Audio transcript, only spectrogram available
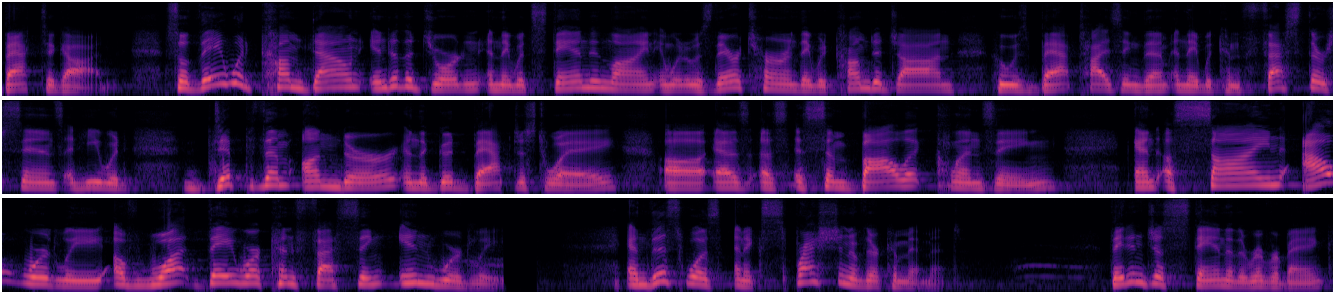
back to God. So they would come down into the Jordan and they would stand in line, and when it was their turn, they would come to John, who was baptizing them, and they would confess their sins, and he would dip them under in the good Baptist way uh, as a, a symbolic cleansing and a sign outwardly of what they were confessing inwardly. And this was an expression of their commitment. They didn't just stand at the riverbank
